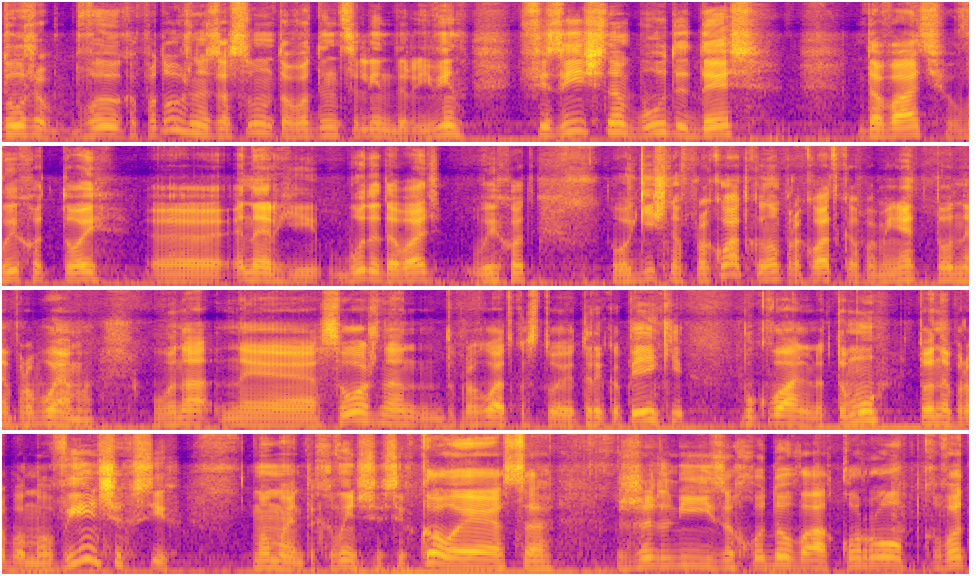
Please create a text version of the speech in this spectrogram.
дуже велика потужність засунута в один циліндр. І він фізично буде десь давати виход той е, енергії, буде давати виход логічно в прокладку, але прокладка поміняти то не проблема. Вона не сложна, прокладка стоїть 3 копійки буквально, тому то не проблема. В інших всіх моментах, в інших всіх колеса, желізо, ходова, коробка. От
